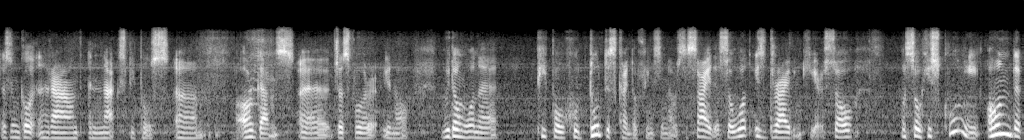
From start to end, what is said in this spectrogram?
doesn't go around and knocks people's um, organs uh, just for you know we don't want to people who do this kind of things in our society. So what is driving here? So so Chizkuni on the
